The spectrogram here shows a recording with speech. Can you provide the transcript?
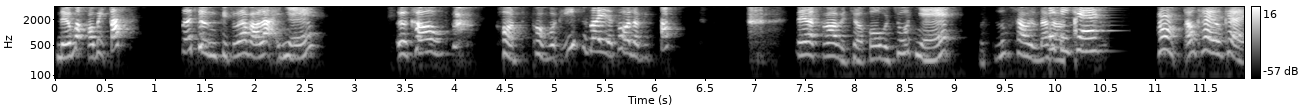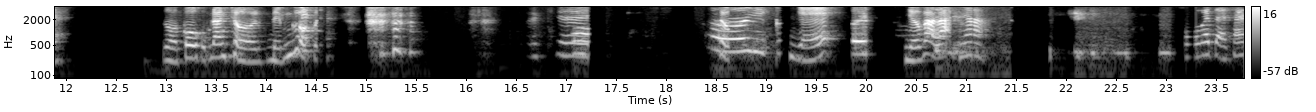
Nếu mà có bị tắt giữa chừng thì chúng ta báo lại nhé. Được không. Còn còn một ít giây nữa thôi là bị tắt. Nên là con phải chờ cô một chút nhé. Lúc sau chúng ta báo. Ừ, ok ok. Rồi cô cũng đang chờ đếm ngược đấy. ok. Được. nhé. Nhớ vào lại nha. Tại sao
